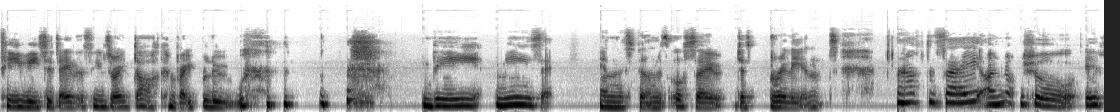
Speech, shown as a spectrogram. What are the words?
TV today that seems very dark and very blue. the music in this film is also just brilliant. I have to say, I'm not sure if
